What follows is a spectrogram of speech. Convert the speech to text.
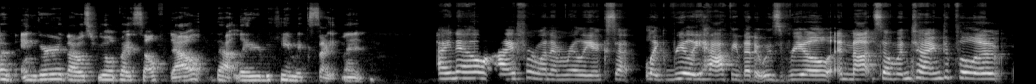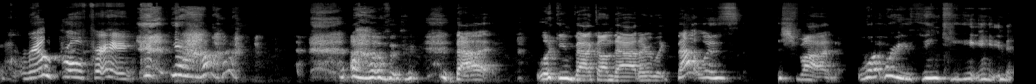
of anger that was fueled by self doubt that later became excitement. I know. I, for one, am really accept, like really happy that it was real and not someone trying to pull a real cruel prank. Yeah. um, that looking back on that, I'm like, that was Chavonn, what were you thinking?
